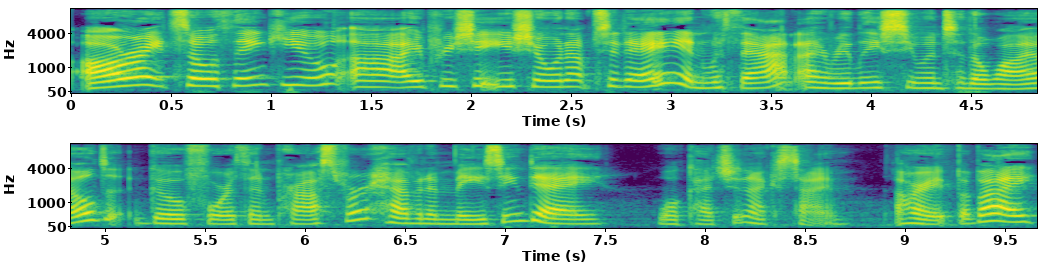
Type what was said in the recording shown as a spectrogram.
All right. So thank you. Uh, I appreciate you showing up today. And with that, I release you into the wild. Go forth and prosper. Have an amazing day. We'll catch you next time. All right. Bye bye.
